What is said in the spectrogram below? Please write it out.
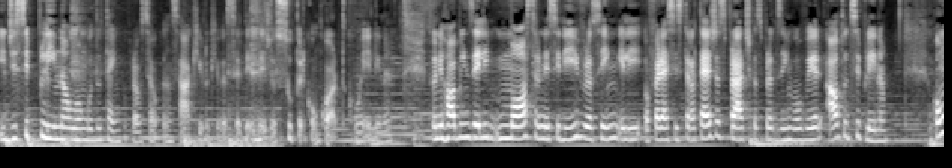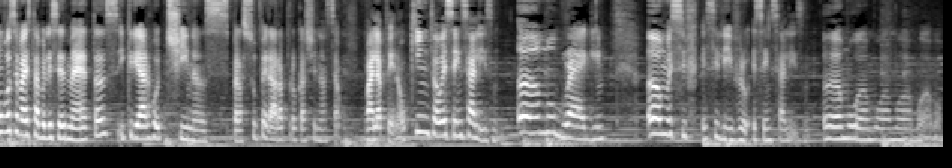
e disciplina ao longo do tempo para você alcançar aquilo que você deseja. Eu super concordo com ele, né? Tony Robbins, ele mostra nesse livro, assim, ele oferece estratégias práticas para desenvolver autodisciplina. Como você vai estabelecer metas e criar rotinas para superar a procrastinação? Vale a pena. O quinto é o essencialismo. Amo Greg. Amo esse, esse livro, Essencialismo. Amo, amo, amo, amo, amo.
